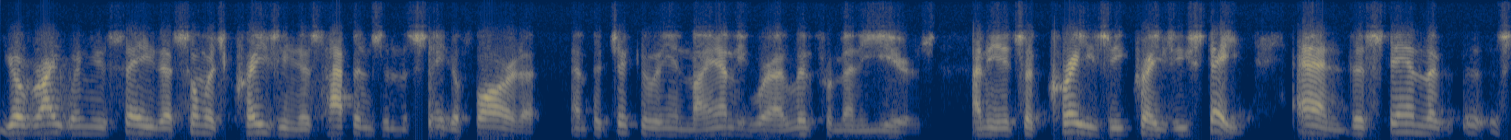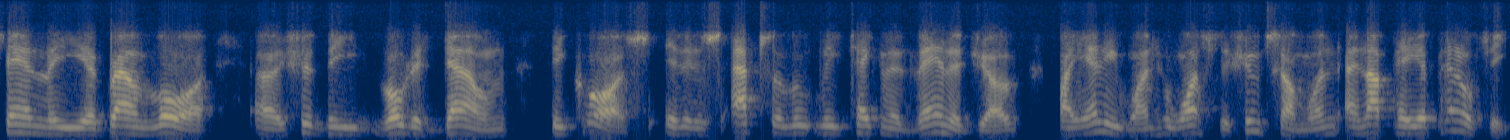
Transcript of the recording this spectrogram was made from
you're right when you say that so much craziness happens in the state of Florida, and particularly in Miami, where I lived for many years. I mean, it's a crazy, crazy state and the stand the stand the uh, ground law uh, should be voted down because it is absolutely taken advantage of by anyone who wants to shoot someone and not pay a penalty.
